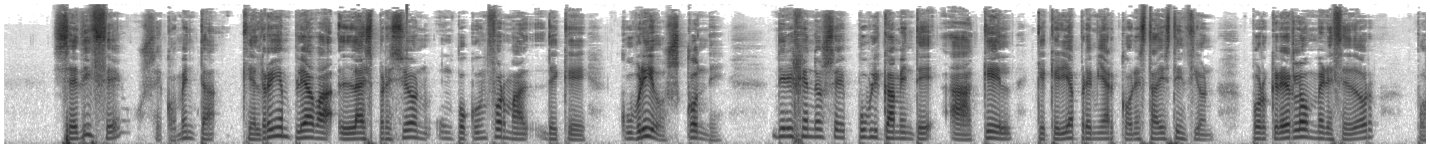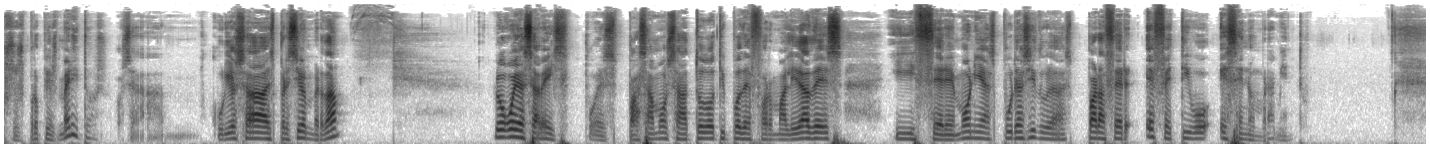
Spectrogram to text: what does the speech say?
se dice o se comenta que el rey empleaba la expresión un poco informal de que cubríos, conde, dirigiéndose públicamente a aquel que quería premiar con esta distinción por creerlo merecedor por sus propios méritos. O sea, curiosa expresión, ¿verdad? Luego ya sabéis, pues pasamos a todo tipo de formalidades y ceremonias puras y duras para hacer efectivo ese nombramiento.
